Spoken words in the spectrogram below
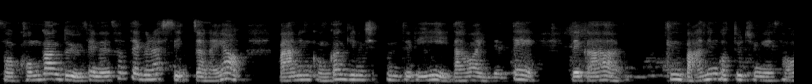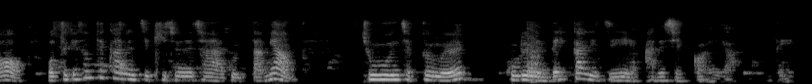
그래서 건강도 요새는 선택을 할 수 있잖아요. 많은 건강기능식품들이 나와 있는데 내가 그 많은 것들 중에서 어떻게 선택하는지 기준을 잘 알고 있다면 좋은 제품을 고르는데 헷갈리지 않으실 거예요. 네,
